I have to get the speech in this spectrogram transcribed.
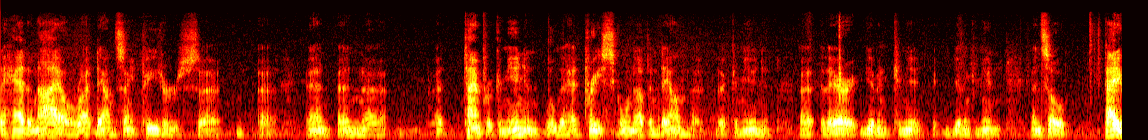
they had an aisle right down St. Peter's, uh, uh, and and uh, at time for communion, well, they had priests going up and down the, the communion, uh, there giving communion, giving communion, and so Patty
